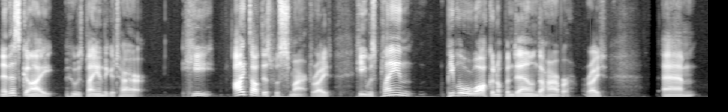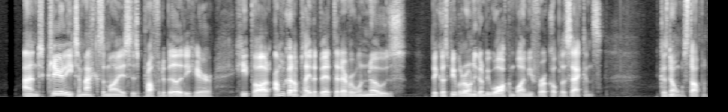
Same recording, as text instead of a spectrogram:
Now, this guy who was playing the guitar, he, I thought this was smart, right? He was playing. People were walking up and down the harbour, right? Um, and clearly, to maximise his profitability here, he thought, I'm going to play the bit that everyone knows because people are only going to be walking by me for a couple of seconds because no one was stopping.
